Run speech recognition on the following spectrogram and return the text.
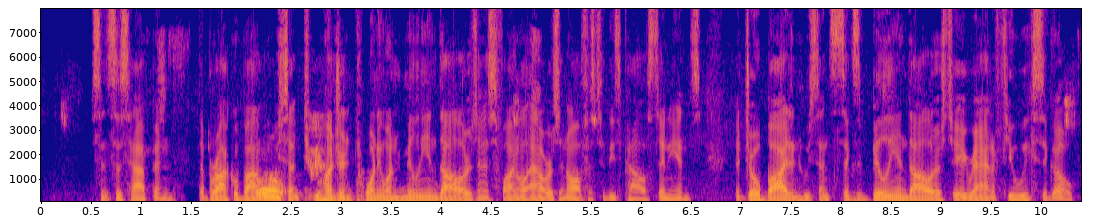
since this happened the Barack Obama who sent $221 million in his final hours in office to these Palestinians, the Joe Biden who sent $6 billion to Iran a few weeks ago.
